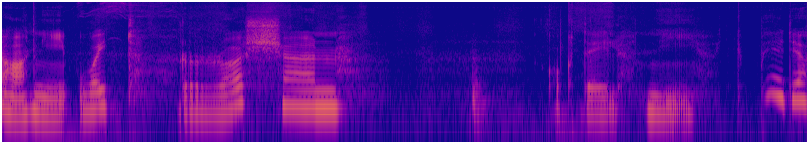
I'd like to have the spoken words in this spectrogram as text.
ahah, nii, White Russian kokteil, nii, Vikipeedia,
